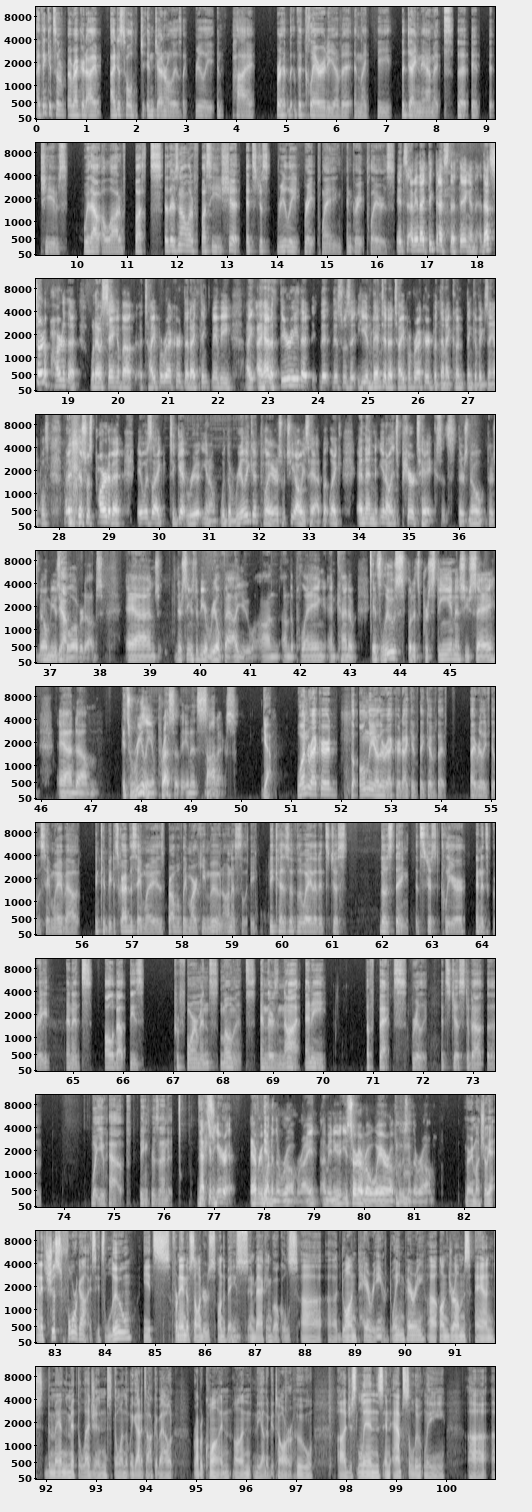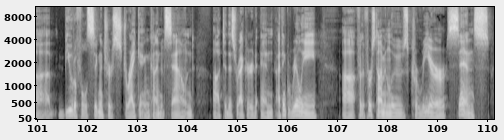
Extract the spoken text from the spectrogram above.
I think it's a, a record I, I just hold in general is like really high for the clarity of it and like the, the dynamics that it achieves without a lot of fuss. There's not a lot of fussy shit. It's just really great playing and great players. It's, I mean, I think that's the thing. And that's sort of part of the, what I was saying about a type of record that I think maybe I, I had a theory that, that this was, a, he invented a type of record, but then I couldn't think of examples. But this was part of it. It was like to get real, you know, with the really good players, which he always had, but like, and then, you know, it's pure takes. It's, there's no, there's no musical overdubs. And there seems to be a real value on on the playing and kind of it's loose but it's pristine as you say and um it's really impressive in its sonics Yeah. One record, the only other record I can think of that I really feel the same way about and could be described the same way is probably Marquee Moon, honestly, because of the way that it's just those things. It's just clear and it's great and it's all about these performance moments and there's not any effects really. It's just about the what you have being presented. That's you can hear it everyone Yeah. in the room right i mean you, you sort of aware of who's Mhm. in the room Very much so, yeah. And it's just four guys. It's Lou, it's Fernando Saunders on the bass and backing vocals, uh, uh, Doane Perry or Dwayne Perry uh, on drums, and the man, the myth, the legend, the one that we got to talk about, Robert Quine on the other guitar, who uh, just lends an absolutely uh, uh, beautiful signature, striking kind of sound uh, to this record, and I think really uh, for the first time in Lou's career since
